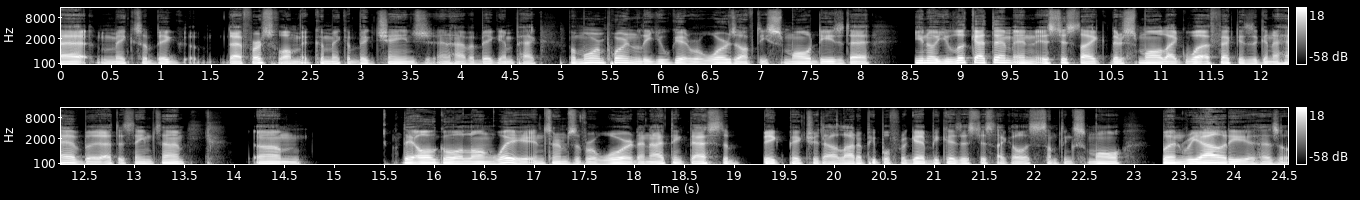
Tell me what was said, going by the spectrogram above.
that makes a big that first of all it could make a big change and have a big impact but more importantly you get rewards off these small deeds that you know you look at them and it's just like they're small like what effect is it going to have? But at the same time um they all go a long way in terms of reward. And i think that's the big picture that a lot of people forget because it's just like oh it's something small. But in reality it has a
